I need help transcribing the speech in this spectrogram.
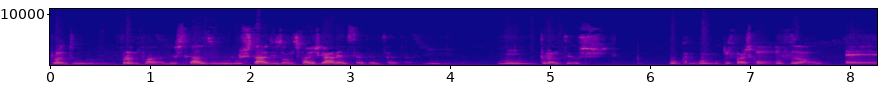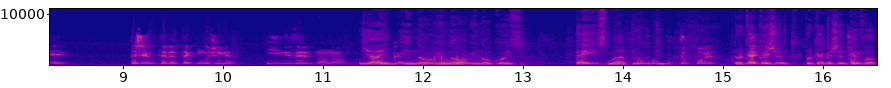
Pronto, pronto vá, neste caso os estádios onde se vai jogar, etc. etc. E, e pronto, eles. O que, o que faz confusão é a gente ter a tecnologia e dizer não, não. Yeah, e, e, não, e, não, e não coisa. É isso, mano. É por- tipo, Depois, para que é que a que- gente, para que é que a gente teve a,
